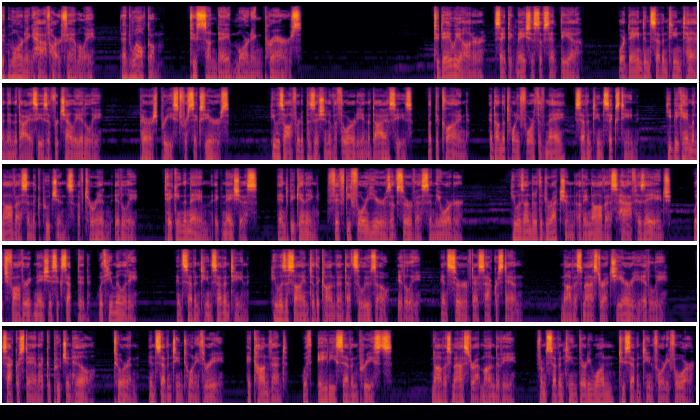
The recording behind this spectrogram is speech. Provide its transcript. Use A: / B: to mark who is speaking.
A: Good morning, Half Heart family, and welcome to Sunday morning prayers. Today we honor St. Ignatius of Santhia, ordained in 1710 in the Diocese of Vercelli, Italy, parish priest for six years. He was offered a position of authority in the diocese, but declined, and on the 24th of May, 1716, he became a novice in the Capuchins of Turin, Italy, taking the name Ignatius and beginning 54 years of service in the order. He was under the direction of a novice half his age, which Father Ignatius accepted with humility. In 1717, he was assigned to the convent at Saluzzo, Italy, and served as sacristan, novice master at Chieri, Italy, sacristan at Capuchin Hill, Turin, in 1723, a convent with 87 priests, novice master at Mondovi from 1731 to 1744.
